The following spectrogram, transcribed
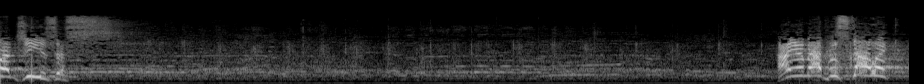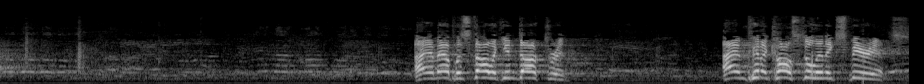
Name of Jesus. I am apostolic. I am apostolic in doctrine. I am Pentecostal in experience,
